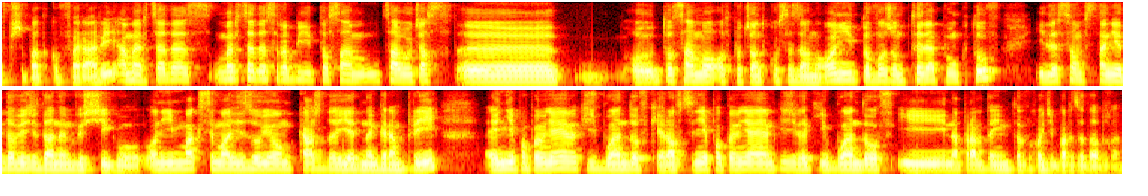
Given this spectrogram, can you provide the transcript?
w przypadku Ferrari, a Mercedes, Mercedes robi to sam cały czas e, to samo od początku sezonu. Oni dowożą tyle punktów, ile są w stanie dowieść w danym wyścigu. Oni maksymalizują każde jedne Grand Prix, nie popełniają jakichś błędów, kierowcy nie popełniają jakichś wielkich błędów i naprawdę im to wychodzi bardzo dobrze.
